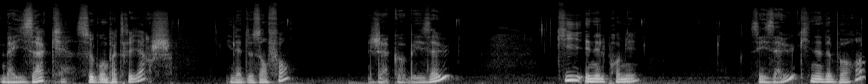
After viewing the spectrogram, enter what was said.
bah Isaac, second patriarche, il a deux enfants, Jacob et Ésaü. Qui est né le premier? C'est Ésaü qui naît d'abord, hein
